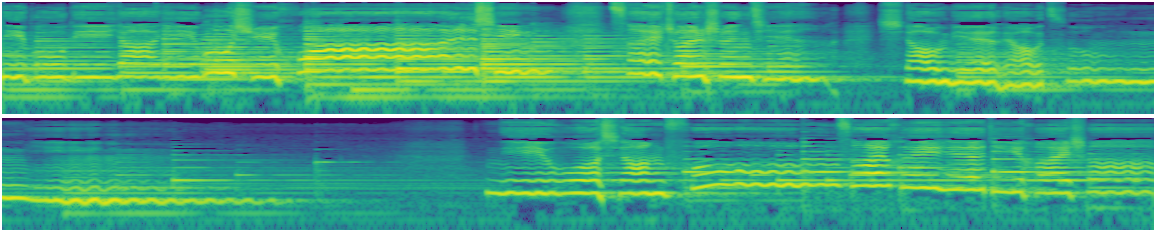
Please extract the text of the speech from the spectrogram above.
你不必压抑，无需唤醒，在转瞬间消灭了踪影。你我相逢在黑夜的海上，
